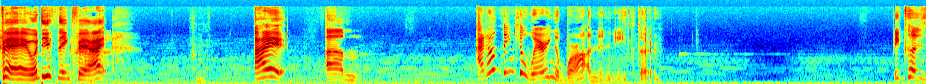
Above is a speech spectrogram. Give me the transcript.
Faye? What do you think, Faye? I, I, Um, I don't think you're wearing a bra underneath though. Because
